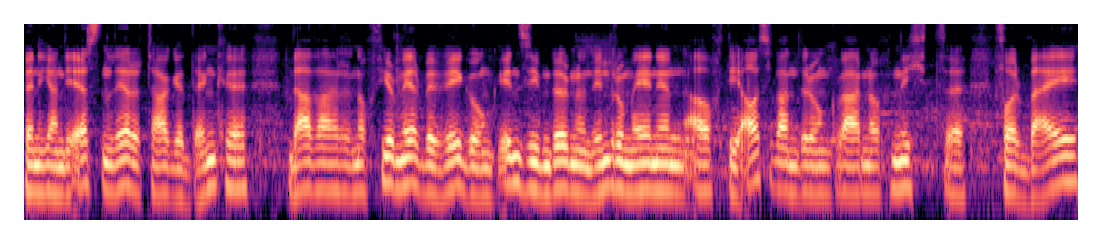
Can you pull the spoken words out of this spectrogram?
Wenn ich an die ersten Lehrertage denke, da war noch viel mehr Bewegung in Siebenbürgen und in Rumänien. Auch die Auswanderung war noch nicht äh, vorbei.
